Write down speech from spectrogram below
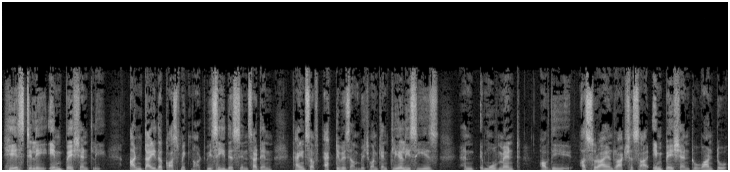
hastily, impatiently untie the cosmic knot. We see this in certain kinds of activism, which one can clearly see is an, a movement of the Asura and Rakshasa, impatient, who want to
